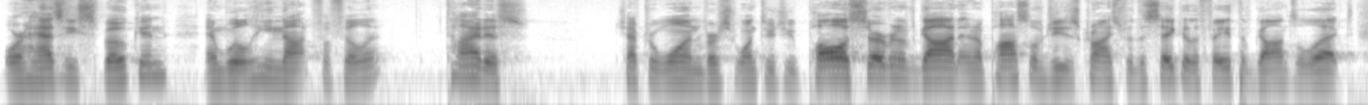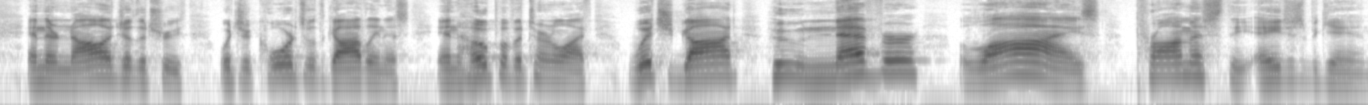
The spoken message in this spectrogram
Or has he spoken, and will he not fulfill it? Titus chapter 1, verse 1 through 2. Paul, is a servant of God and apostle of Jesus Christ, for the sake of the faith of God's elect, and their knowledge of the truth, which accords with godliness, in hope of eternal life, which God, who never lies, promised the ages began.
